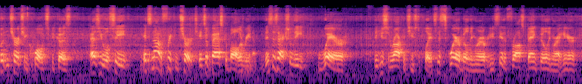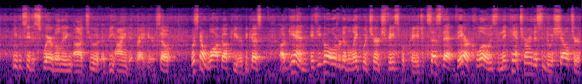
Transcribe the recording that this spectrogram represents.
Putting church in quotes because, as you will see, it's not a freaking church. It's a basketball arena. This is actually where the Houston Rockets used to play. It's this square building right over. You see the Frost Bank building right here. You can see the square building uh, to uh, behind it right here. So we're just going to walk up here because Again, if you go over to the Lakewood Church Facebook page, it says that they are closed and they can't turn this into a shelter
